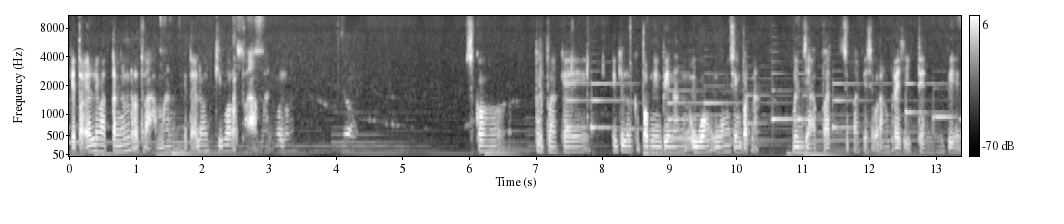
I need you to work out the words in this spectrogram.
Kita lewat tengen rada aman kita lewat kiwa rada aman ngono. Kan saka berbagai iki lho kepemimpinan uang-uang yang pernah menjabat sebagai seorang presiden piye?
